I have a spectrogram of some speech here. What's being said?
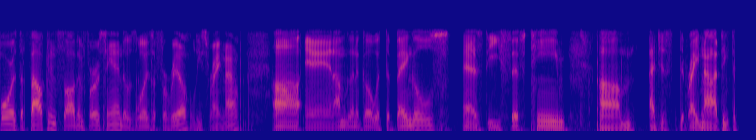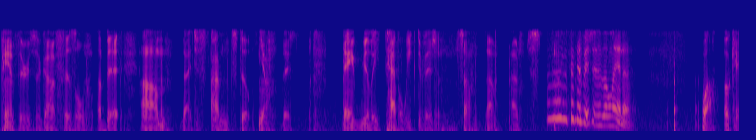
four is the Falcons. Saw them firsthand. Those boys are for real, at least right now. Uh, and I'm gonna go with the Bengals as the fifth team. Um, I just right now I think the Panthers are gonna fizzle a bit. Um, I just I'm still you know they they really have a weak division. So um, I'm just The division is Atlanta. well okay.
